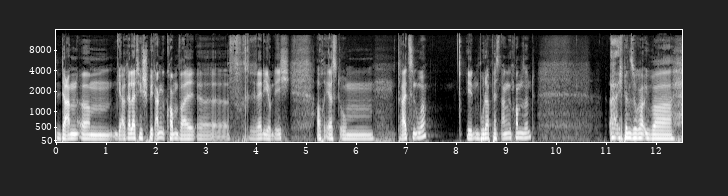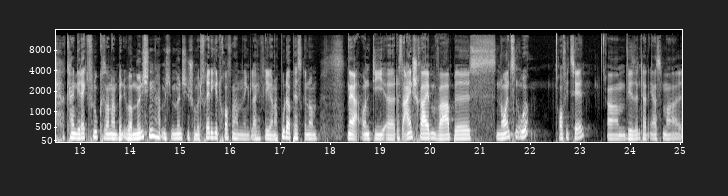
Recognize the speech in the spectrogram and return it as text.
dann ähm, ja relativ spät angekommen, weil äh, Freddy und ich auch erst um 13 Uhr in Budapest angekommen sind. Äh, ich bin sogar über keinen Direktflug, sondern bin über München, habe mich in München schon mit Freddy getroffen, haben den gleichen Flieger nach Budapest genommen. Naja, und die, äh, das Einschreiben war bis 19 Uhr offiziell. Ähm, wir sind dann erstmal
